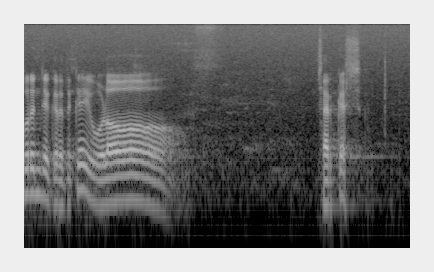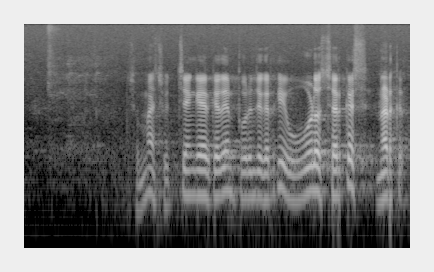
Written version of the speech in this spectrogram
புரிஞ்சுக்கிறதுக்கு இவ்வளோ சர்க்கஸ் சும்மா சுவிட்ச் எங்கே இருக்குதுன்னு புரிஞ்சுக்கிறதுக்கு இவ்வளோ சர்க்கஸ் நடக்குது.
